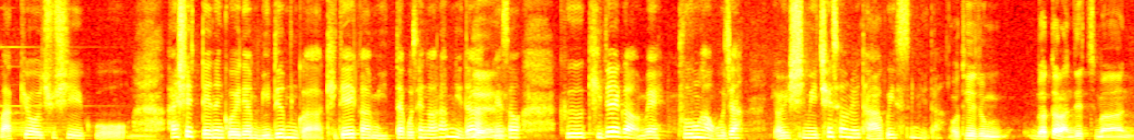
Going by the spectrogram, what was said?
맡겨주시고 하실 때는 그에 대한 믿음과 기대감이 있다고 생각을 합니다. 네. 그래서 그 기대감에 부응하고자 열심히 최선을 다하고 있습니다. 어떻게 좀 몇 달 안 됐지만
